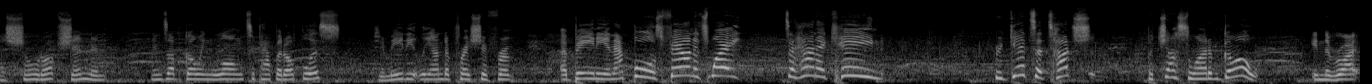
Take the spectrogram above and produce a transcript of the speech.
a short option and ends up going long to Papadopoulos. She's immediately under pressure from Ibini, and that ball's found its way to Hannah Keane who gets a touch, but just wide of goal. In the right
